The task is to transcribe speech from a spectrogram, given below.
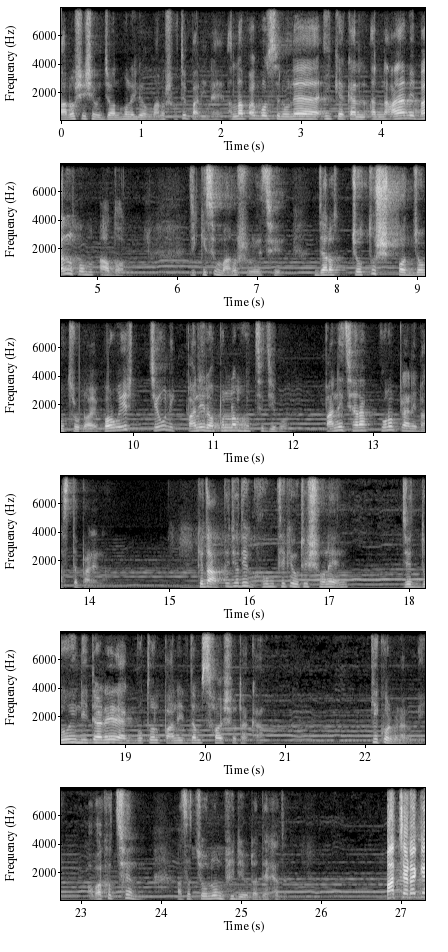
মানুষ হিসেবে জন্ম নিলেও মানুষ হতে পারি নাই। আল্লাহ পাক বলছেন আদল যে কিছু মানুষ রয়েছে, যারা চতুষ্পদ যন্ত্র নয়, বরং এর চেয়েও পানির অপর নাম হচ্ছে জীবন। পানি ছাড়া কোনো প্রাণী বাঁচতে পারে না। কিন্তু আপনি যদি ঘুম থেকে উঠে শোনেন যে দুই লিটারের এক বোতল পানির দাম ছয়শো টাকা, কি করবেন আপনি? অবাক হচ্ছেন? আচ্ছা চলুন ভিডিওটা দেখা যাক। বাচ্চাটাকে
